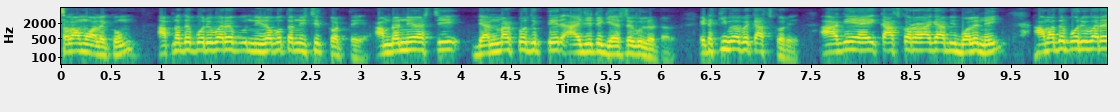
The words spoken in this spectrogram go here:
সালামু আলাইকুম। আপনাদের পরিবারের নিরাপত্তা নিশ্চিত করতে আমরা নিয়ে আসছি ডেনমার্ক প্রযুক্তির আইজিটি গ্যাস রেগুলেটর। এটা কীভাবে কাজ করে? আগে এই কাজ করার আগে আমি বলে নেই, আমাদের পরিবারে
